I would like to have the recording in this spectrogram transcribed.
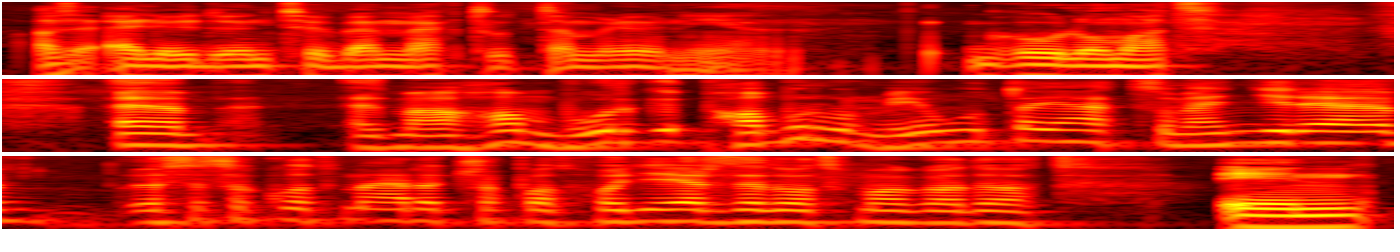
az elődöntőben meg tudtam lőni a gólomat. Ez már Hamburg. Hamburgban mióta játszom? Mennyire összeszokott már a csapat? Hogy érzed ott magadat? Én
